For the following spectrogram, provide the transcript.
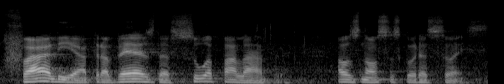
fale através da Sua palavra aos nossos corações.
